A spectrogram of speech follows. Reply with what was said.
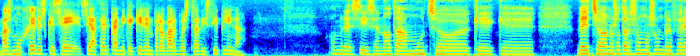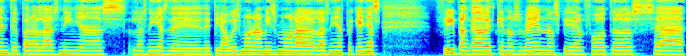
más mujeres que se, se acercan y que quieren probar vuestra disciplina? Hombre, sí, se nota mucho que, que de hecho nosotras somos un referente para las niñas, las niñas de, de piragüismo ahora mismo, la- las niñas pequeñas flipan cada vez que nos ven, nos piden fotos, o sea,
